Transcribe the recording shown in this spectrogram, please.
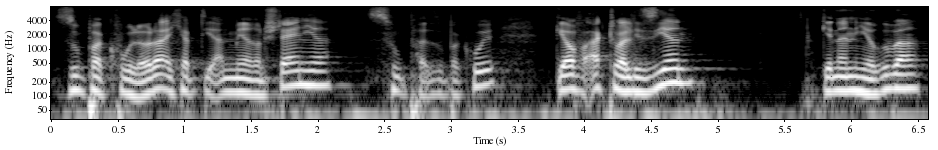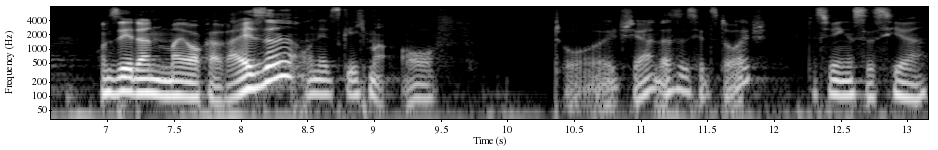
Super cool, oder? Ich habe die an mehreren Stellen hier. Super, super cool. Gehe auf Aktualisieren, gehe dann hier rüber und sehe dann Mallorca Reise. Und jetzt gehe ich mal auf Deutsch. Ja, das ist jetzt Deutsch. Deswegen ist das hier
